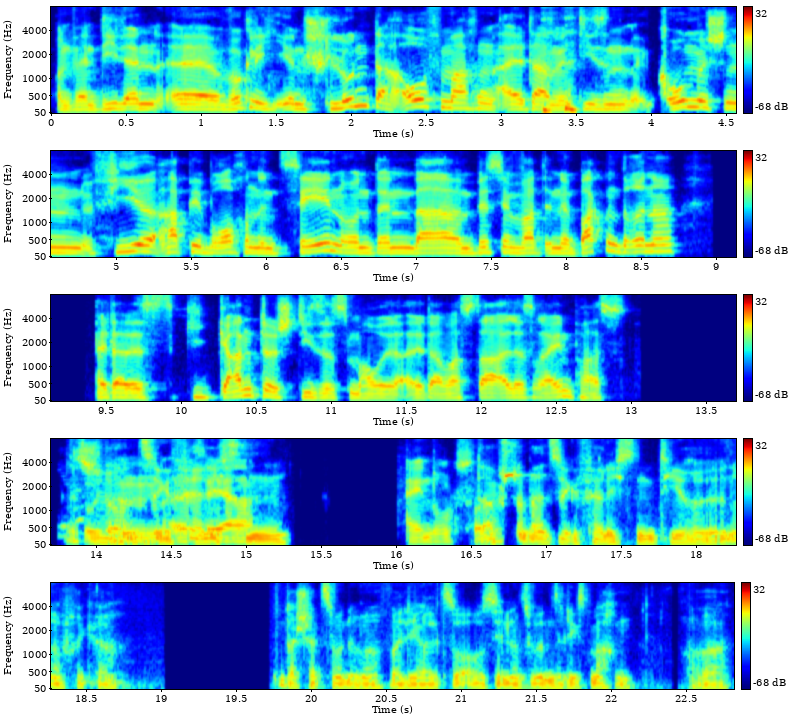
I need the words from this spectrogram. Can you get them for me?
Und wenn die dann äh, wirklich ihren Schlund da aufmachen, Alter, mit diesen komischen vier abgebrochenen Zähnen und dann da ein bisschen was in den Backen drinne, Alter, das ist gigantisch, dieses Maul, Alter, was da alles reinpasst. Das ist So schon eines der äh, sehr gefährlichsten, mit eindrucksvoll. Abstand eines der gefährlichsten Tiere in Afrika. Unterschätzt man immer, weil die halt so aussehen, als würden sie nichts machen. Aber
